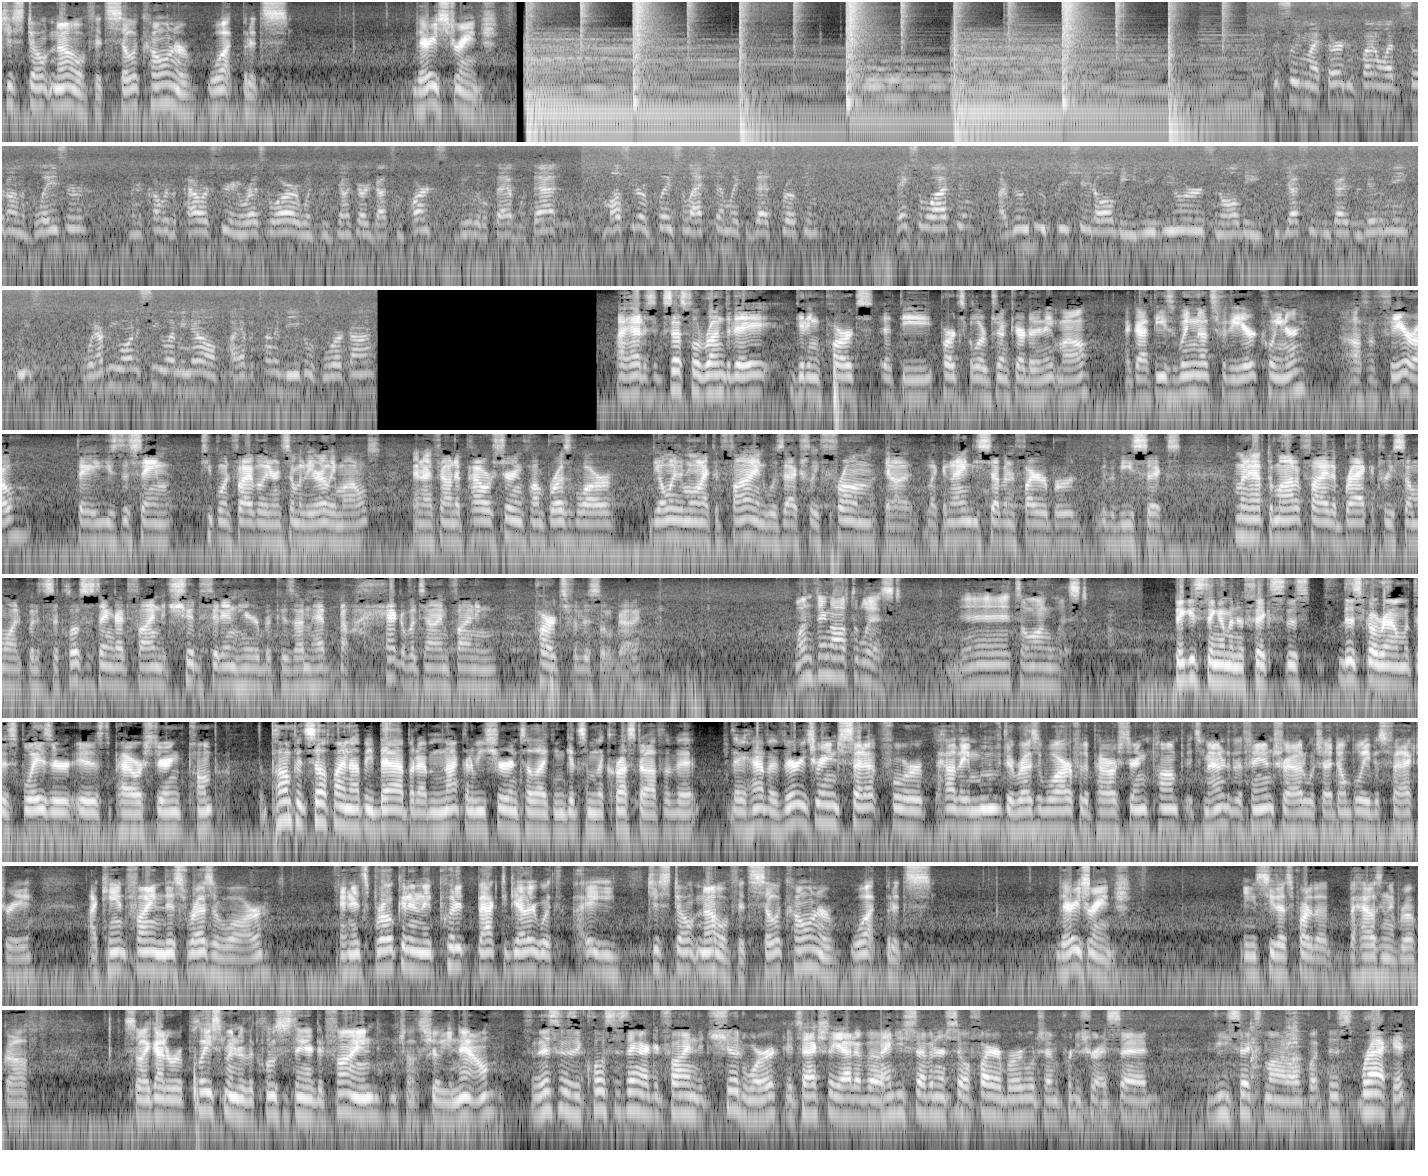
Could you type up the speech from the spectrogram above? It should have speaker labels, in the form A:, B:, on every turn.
A: just don't know if it's silicone or what, but it's very strange. This will be my third and final episode on the Blazer. I'm to cover the power steering reservoir. Went to the junkyard, got some parts, do a little fab with that. I'm also to replace the latch assembly because that's broken. Thanks for watching. I really do appreciate all the new viewers and all the suggestions you guys are giving me. Please, whatever you want to see, let me know. I have a ton of vehicles to work on. I had a successful run today getting parts at the Parts Galore Junkyard at 8 Mile. I got these wing nuts for the air cleaner off of Fiero. They use the same 2.5 liter in some of the early models. And I found a power steering pump reservoir. The only one I could find was actually from uh, like a 97 Firebird with a V6. I'm gonna have to modify the bracketry somewhat, but it's the closest thing I'd find that should fit in here because I'm having a heck of a time finding parts for this little guy. One thing off the list. It's a long list. Biggest thing I'm gonna fix this this go around with this Blazer is the power steering pump. The pump itself might not be bad, but I'm not gonna be sure until I can get some of the crust off of it. They have a very strange setup for how they move the reservoir for the power steering pump. It's mounted to the fan shroud, which I don't believe is factory. I can't find this reservoir and it's broken and they put it back together with, I just don't know if it's silicone or what, but it's very strange. You can see that's part of the, the housing that broke off. So I got a replacement of the closest thing I could find, which I'll show you now. So this is the closest thing I could find that should work. It's actually out of a 97 or so Firebird, which I'm pretty sure I said, V6 model. But this bracket,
